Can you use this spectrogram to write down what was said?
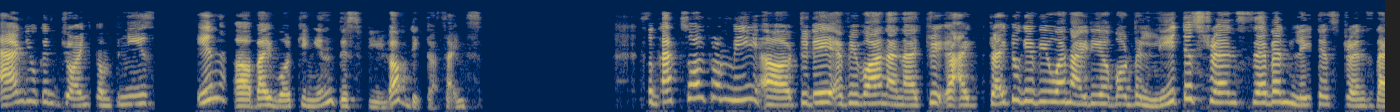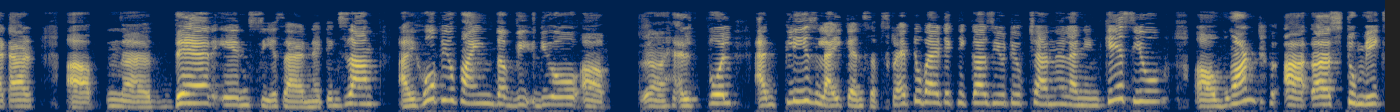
and you can join companies in uh, by working in this field of data science. So that's all from me uh, today, everyone. And I, I try to give you an idea about the latest trends, seven latest trends that are uh, uh, there in CSIR NET exam. I hope you find the video uh, uh, helpful and please like and subscribe to Biotecnika's YouTube channel and in case you uh, want us to make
